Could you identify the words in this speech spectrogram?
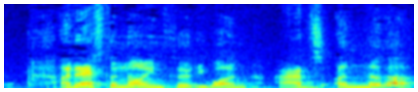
more. And Esther 9.31 adds another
